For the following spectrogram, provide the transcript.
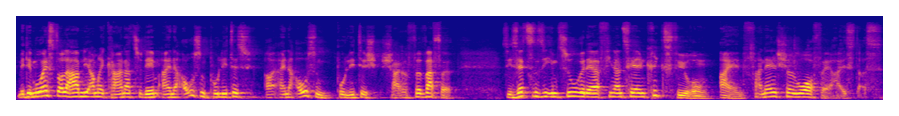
Mit dem US-Dollar haben die Amerikaner zudem eine außenpolitisch, eine außenpolitisch scharfe Waffe. Sie setzen sie im Zuge der finanziellen Kriegsführung ein. Financial Warfare heißt das.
